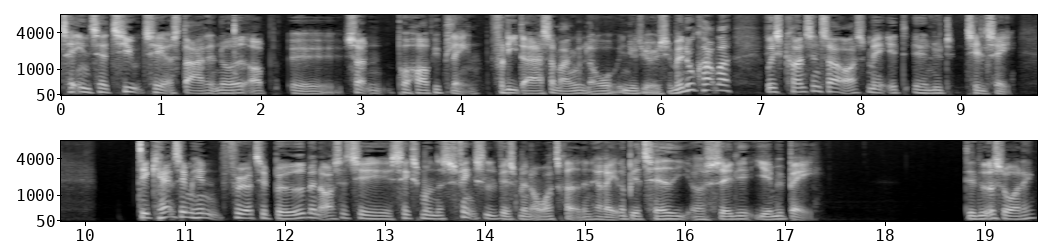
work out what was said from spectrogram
tage initiativ til at starte noget op øh, sådan på hobbyplan, fordi der er så mange love i New Jersey. Men nu kommer Wisconsin så også med et øh, nyt tiltag. Det kan simpelthen føre til bøde, men også til 6 måneders fængsel, hvis man overtræder den her regel og bliver taget i at sælge hjemmebag. Det lyder sort, ikke?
